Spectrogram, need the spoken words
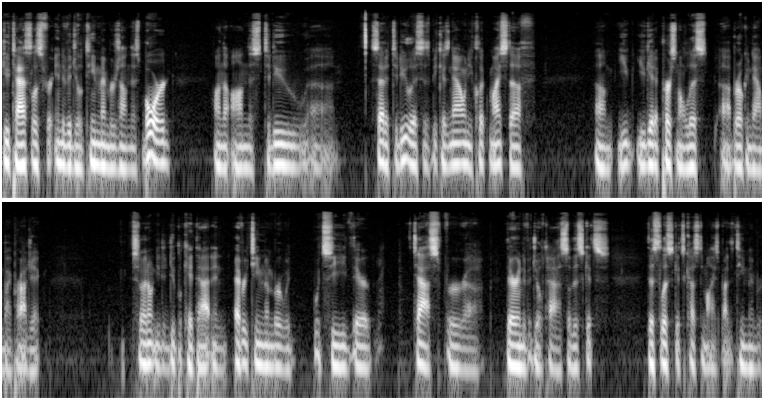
do task lists for individual team members on this board on the on this to do uh, set of to do lists is because now when you click my stuff, um, you you get a personal list uh, broken down by project. So I don't need to duplicate that, and every team member would would see their tasks for uh, their individual tasks. So this gets this list gets customized by the team member.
